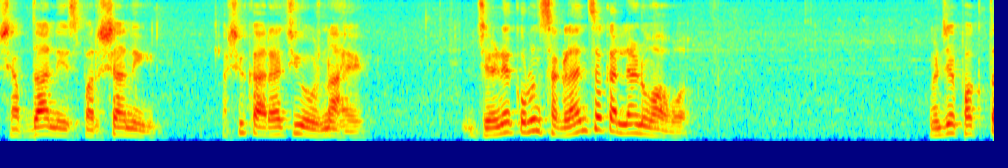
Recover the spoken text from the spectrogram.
शब्दानी स्पर्शानी अशी कार्याची योजना आहे जेणेकरून सगळ्यांचं कल्याण व्हावं. म्हणजे फक्त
